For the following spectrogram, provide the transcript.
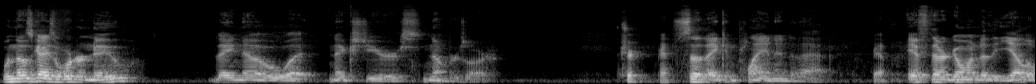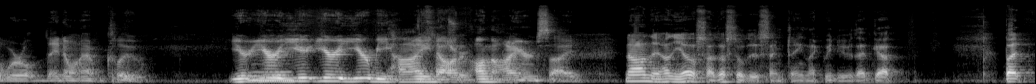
When those guys order new, they know what next year's numbers are, Sure. Yeah. so they can plan into that. Yeah. If they're going to the yellow world, they don't have a clue. You're mm. you're you're, you're a year behind on true. on the iron side. No, on the on the other side, they'll still do the same thing like we do. They've got, but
